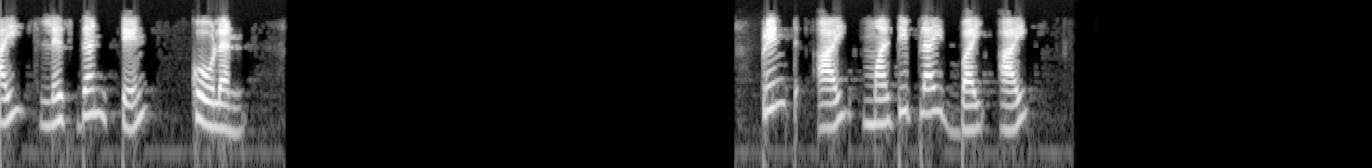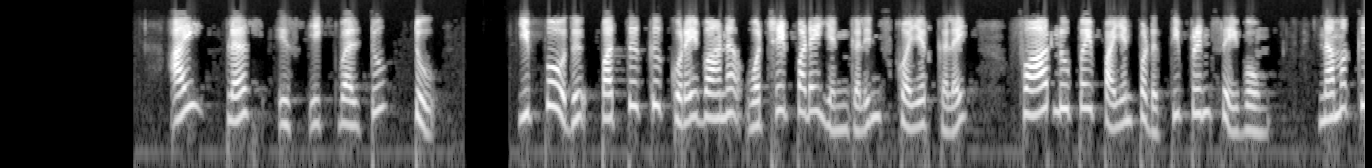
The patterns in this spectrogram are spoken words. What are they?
i less than 10 colon. Print i multiplied by i. I plus is equal to 2 இப்போது 10 க்கு குறைவான ஒற்றைப்படை எண்களின் ஸ்க்வேர் களை போர் லூப் ஐ பயன்படுத்தி பிரின்ட் செய்வோம். நமக்கு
